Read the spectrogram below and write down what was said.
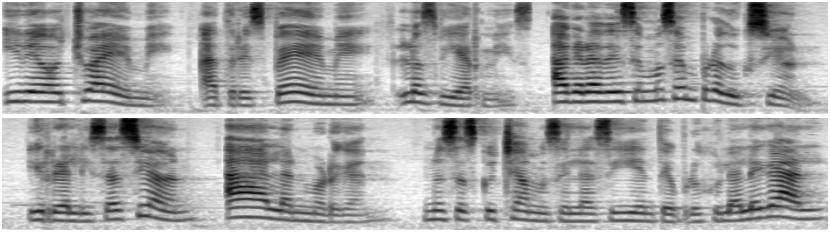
y de 8 a.m. a 3 p.m. los viernes. Agradecemos en producción y realización a Alan Morgan. Nos escuchamos en la siguiente Brújula Legal.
